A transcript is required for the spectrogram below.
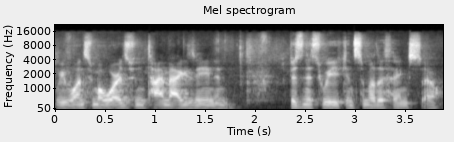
we won some awards from Time Magazine and Business Week and some other things. So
